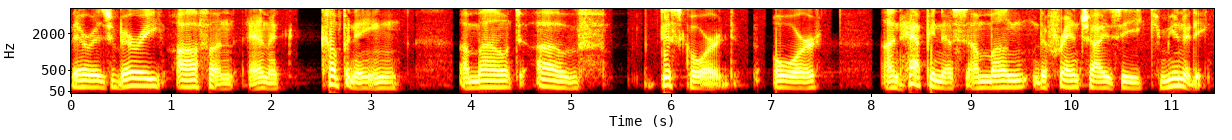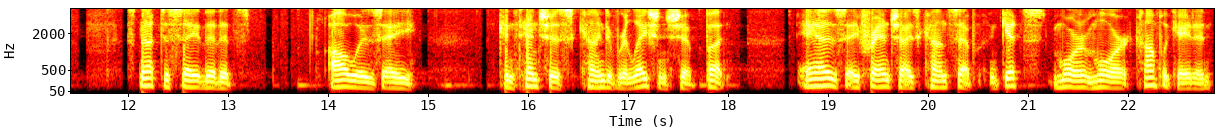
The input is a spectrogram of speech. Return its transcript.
there is very often an accompanying amount of discord or unhappiness among the franchisee community. It's not to say that it's always a contentious kind of relationship, but as a franchise concept gets more and more complicated,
